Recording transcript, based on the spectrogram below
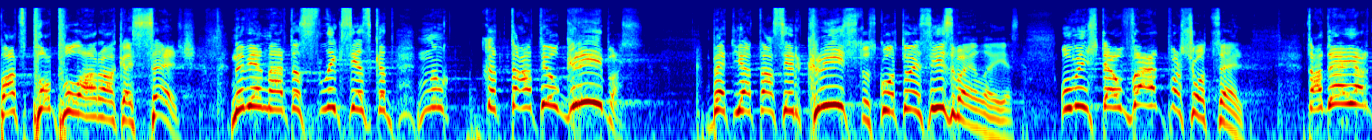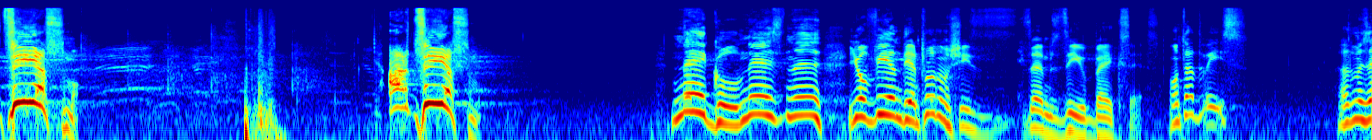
pats populārākais ceļš. Nevienmēr tas liksies, ka, nu, ka tā tev gribas. Bet, ja tas ir Kristus, ko tu esi izvēlējies, un Viņš tev ved pa šo ceļu, Ej ar dziesmu! Ar dziesmu! Negul, ne, ne, jo vienā dienā, protams, šī zemes dzīve beigsies. Un tad viss. Tad mēs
